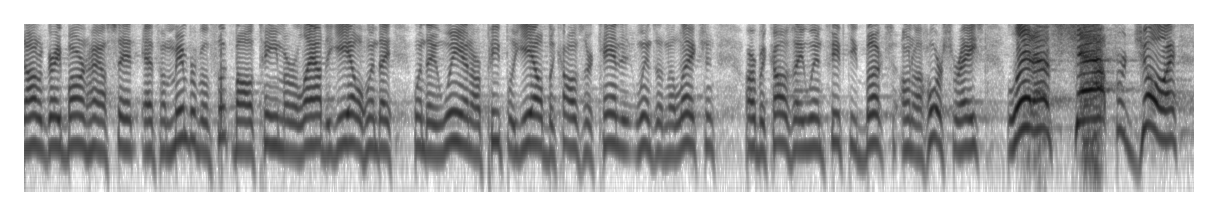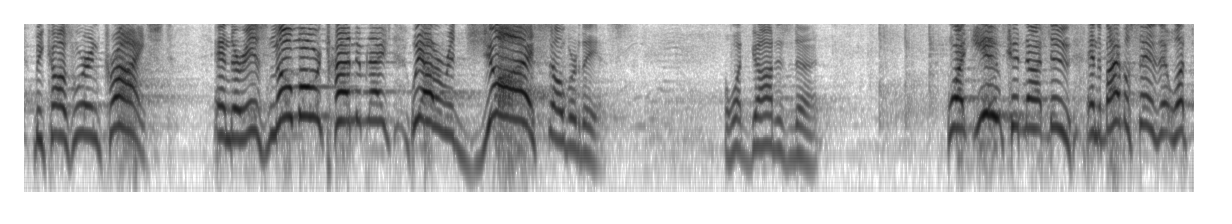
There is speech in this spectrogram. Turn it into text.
Donald Grey Barnhouse said, if a member of a football team are allowed to yell when they, when they win, or people yell because their candidate wins an election, or because they win 50 bucks on a horse race, let us shout for joy because we're in Christ. And there is no more condemnation. We ought to rejoice over this, what God has done what you could not do. And the Bible says that what,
